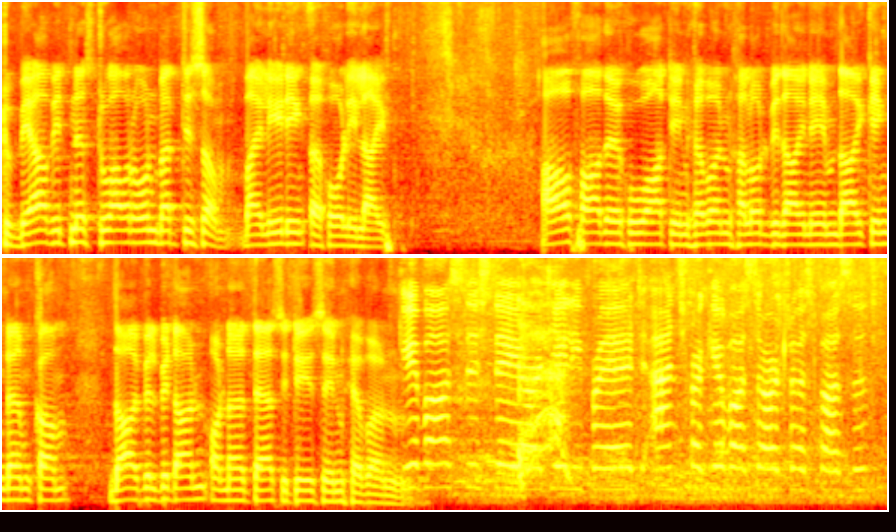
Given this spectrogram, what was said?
to bear witness to our own baptism by leading a holy life. Our Father who art in heaven, hallowed be thy name, thy kingdom come, thy will be done on earth as it is in heaven. Give us this day our daily bread, and forgive us our trespasses,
